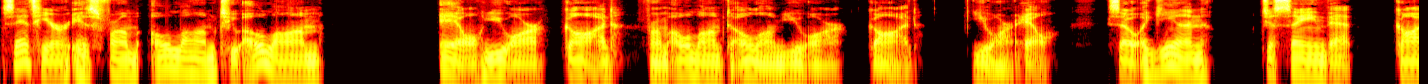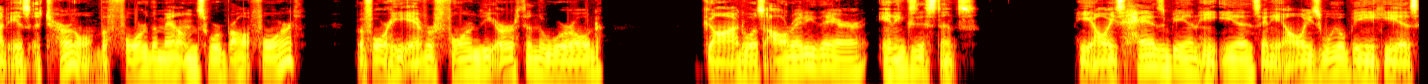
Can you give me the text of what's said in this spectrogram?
says here is from Olam to Olam, El, you are God. From Olam to Olam, you are God. URL. So again, just saying that God is eternal before the mountains were brought forth, before he ever formed the earth and the world, God was already there in existence. He always has been, he is, and he always will be. He is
